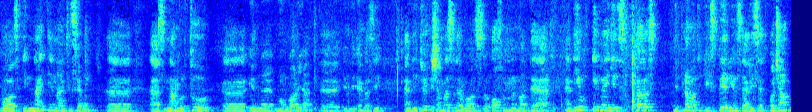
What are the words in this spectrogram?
was in 1997 uh, as number two uh, in uh, Mongolia, uh, in the embassy, and the Turkish ambassador was often not there, and he, he made his first diplomatic experience there. He said, Hocam,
